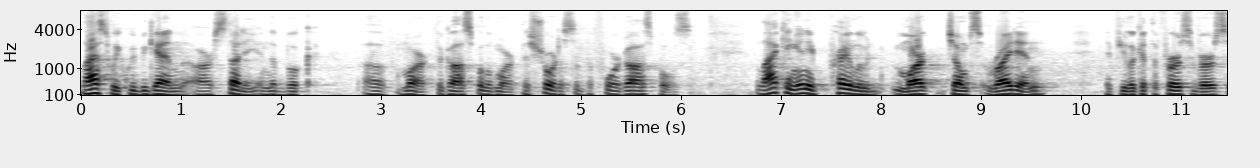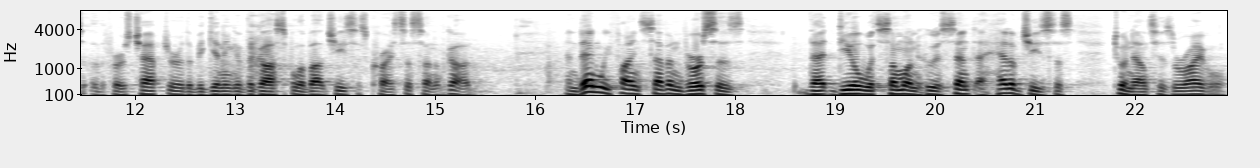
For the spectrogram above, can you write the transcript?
Last week we began our study in the book of Mark, the Gospel of Mark, the shortest of the four Gospels. Lacking any prelude, Mark jumps right in. If you look at the first verse of the first chapter, the beginning of the Gospel about Jesus Christ, the Son of God. And then we find seven verses that deal with someone who is sent ahead of Jesus to announce his arrival.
